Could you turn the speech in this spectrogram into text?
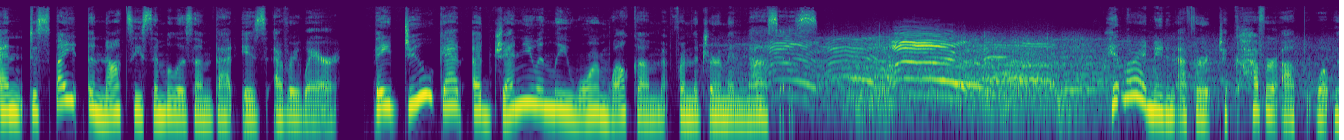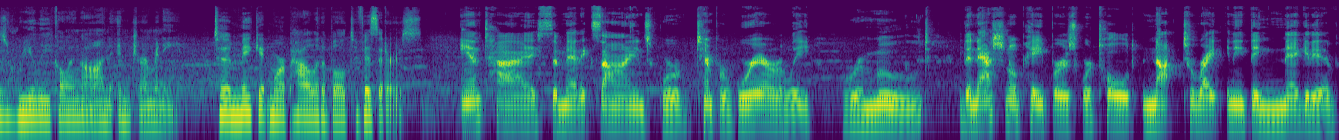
And despite the Nazi symbolism that is everywhere, they do get a genuinely warm welcome from the German masses. Hitler had made an effort to cover up what was really going on in Germany, to make it more palatable to visitors. Anti Semitic signs were temporarily removed. The national papers were told not to write anything negative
